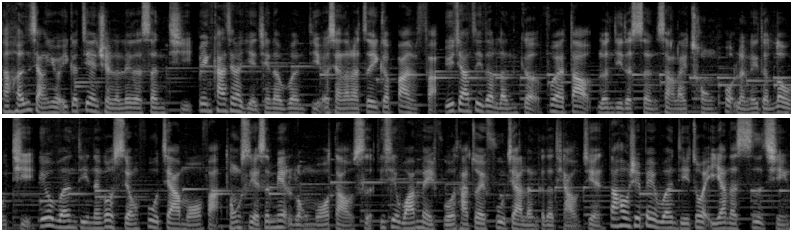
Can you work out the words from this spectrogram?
他很想有一个健全人类的身体，便看见了眼前的温迪，而想到了这一个办法：，于将自己的人格附在到温迪的身上，来重获人类的肉体。因为温迪能够使用附加魔法，同时也是灭龙魔导师，极其完美符合他作为附加人格的条件。但后续被温迪作为一样的事情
